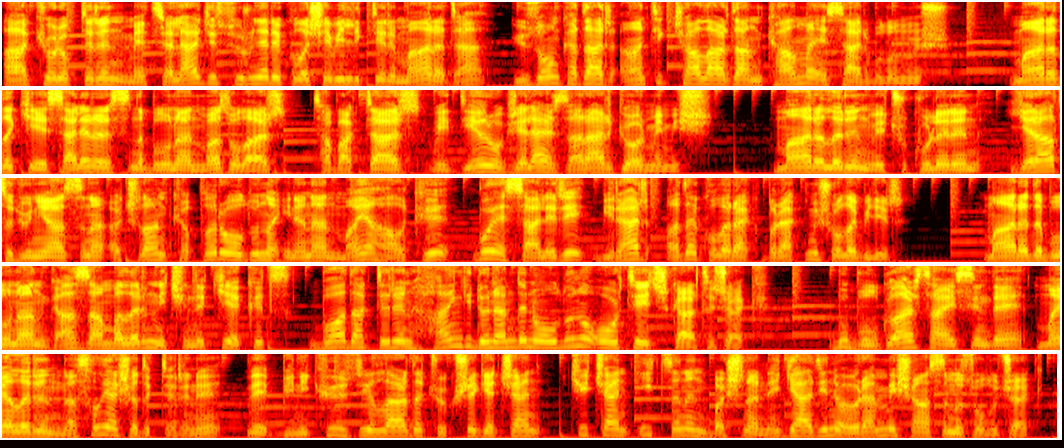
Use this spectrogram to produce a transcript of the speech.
Arkeologların metrelerce sürünerek ulaşabildikleri mağarada 110 kadar antik çağlardan kalma eser bulunmuş. Mağaradaki eserler arasında bulunan vazolar, tabaklar ve diğer objeler zarar görmemiş. Mağaraların ve çukurların yeraltı dünyasına açılan kapılar olduğuna inanan Maya halkı bu eserleri birer adak olarak bırakmış olabilir. Mağarada bulunan gaz lambalarının içindeki yakıt bu adakların hangi dönemden olduğunu ortaya çıkartacak. Bu bulgular sayesinde Mayaların nasıl yaşadıklarını ve 1200'lü yıllarda çöküşe geçen Chichen Itza'nın başına ne geldiğini öğrenme şansımız olacak.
